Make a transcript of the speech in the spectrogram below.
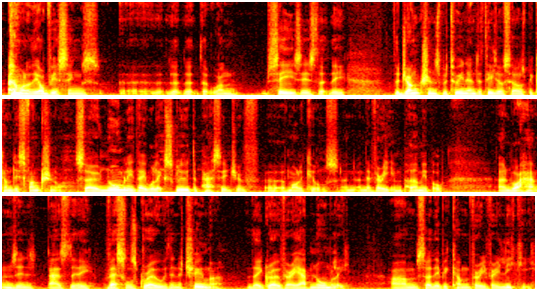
one of the obvious things uh, that, that, that one sees is that the, the junctions between endothelial cells become dysfunctional. So normally they will exclude the passage of, uh, of molecules and, and they're very impermeable. And what happens is as the vessels grow within a tumour, they grow very abnormally. Um, so they become very, very leaky.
